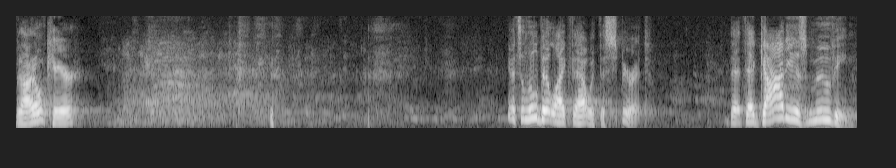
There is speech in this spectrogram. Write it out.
But I don't care. it's a little bit like that with the Spirit. That, that God is moving.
